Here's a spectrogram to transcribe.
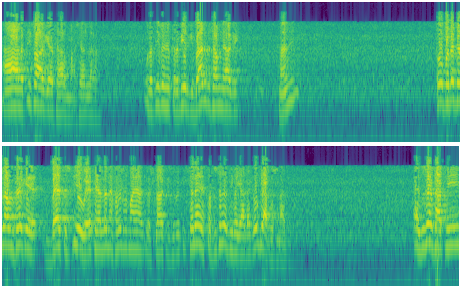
ہاں لطیفہ آ گیا تھا ماشاء اللہ وہ لطیفے سے تربیت کی بات بھی سامنے آ گئی۔ ہاں جی؟ تو پتہ چلا ان سے کہ بیت اس لیے ہوئے تھے، اللہ نے فضل فرمایا، اصلاح کی شروع کی۔ چلے اس پر دوسرے لطیفہ یاد آ وہ بھی آپ کو سنا دیں۔ ایک دوسرے ساتھی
